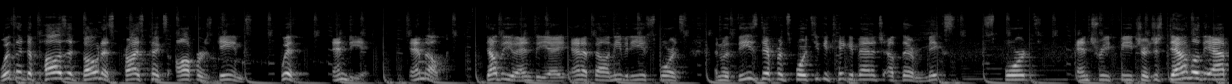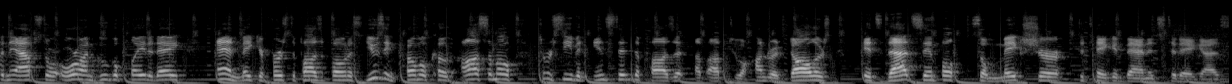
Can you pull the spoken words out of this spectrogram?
with a deposit bonus. PrizePicks offers games with NBA, MLB, WNBA, NFL, and even esports. And with these different sports, you can take advantage of their mixed sports entry feature. Just download the app in the App Store or on Google Play today and make your first deposit bonus using promo code AWESEMO to receive an instant deposit of up to $100. It's that simple, so make sure to take advantage today, guys.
